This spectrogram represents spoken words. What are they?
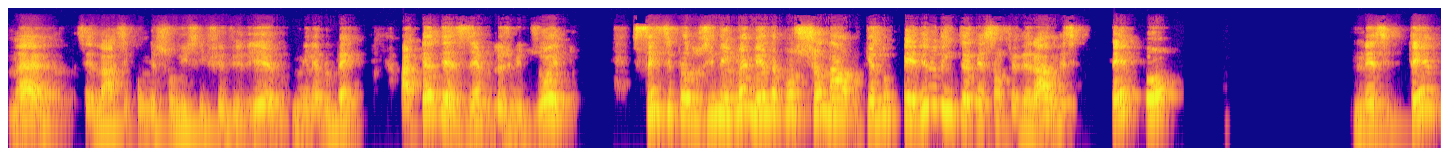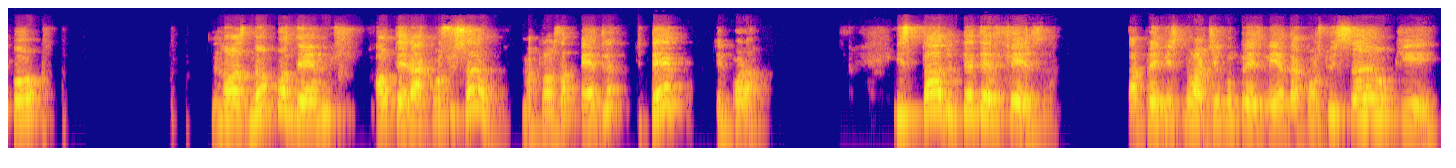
né, sei lá se começou isso em fevereiro, não me lembro bem, até dezembro de 2018, sem se produzir nenhuma emenda constitucional, porque no período de intervenção federal, nesse tempo, nesse tempo, nós não podemos alterar a Constituição, uma cláusula pétrea de tempo, temporal. Estado de defesa. Está previsto no artigo 136 da Constituição que,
